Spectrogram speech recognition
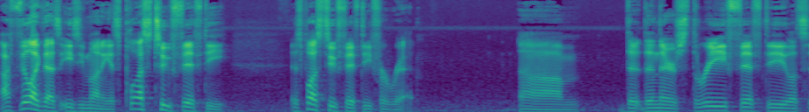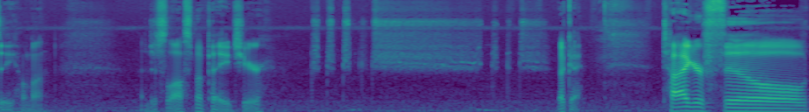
I feel like that's easy money. It's plus two fifty. It's plus two fifty for red. Um, th- then there's three fifty. Let's see. Hold on. I just lost my page here. Okay. Tiger Phil.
